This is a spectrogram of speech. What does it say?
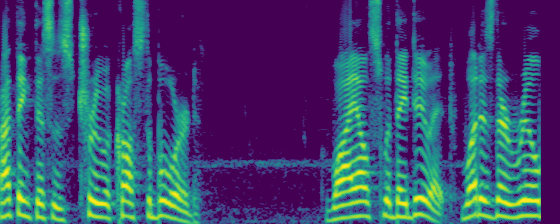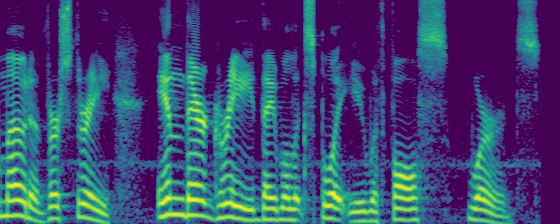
I think this is true across the board. Why else would they do it? What is their real motive? Verse 3 In their greed, they will exploit you with false words.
